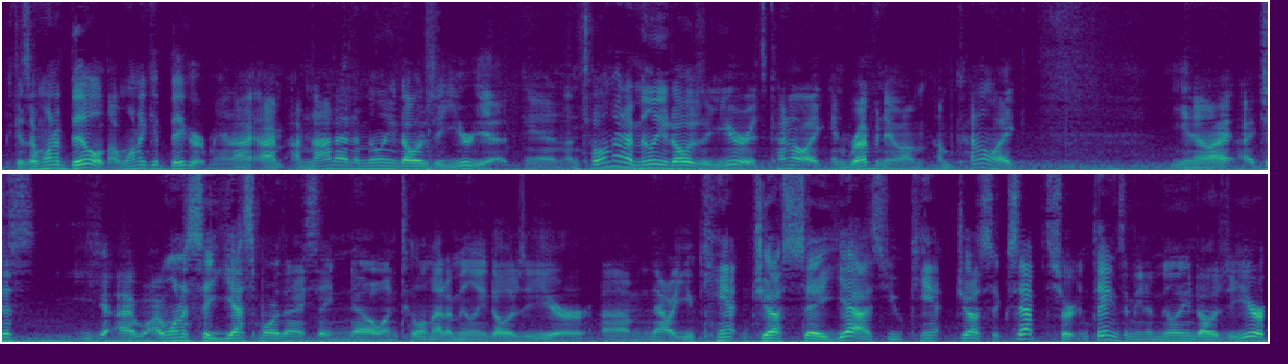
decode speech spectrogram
because I want to build. I want to get bigger, man. I, I'm, I'm not at a million dollars a year yet. And until I'm at a million dollars a year, it's kind of like in revenue, I'm, I'm kind of like, you know, I, I just, I, I want to say yes more than I say no until I'm at a million dollars a year. Um, now you can't just say yes. You can't just accept certain things. I mean, a million dollars a year,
